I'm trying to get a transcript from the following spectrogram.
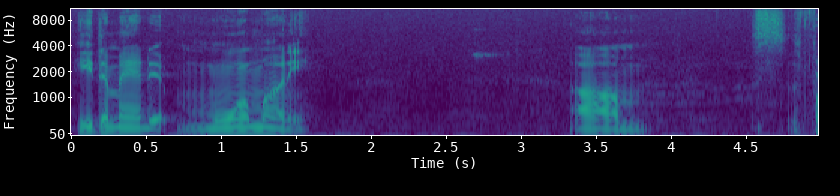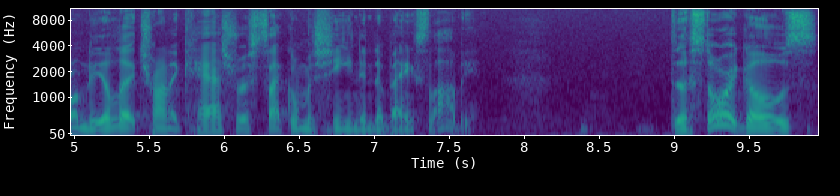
he demanded more money. Um, from the electronic cash recycle machine in the bank's lobby. The story goes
